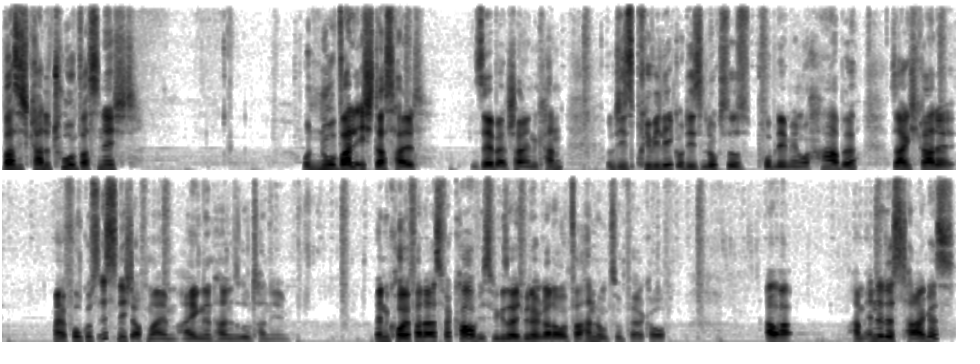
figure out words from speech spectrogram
was ich gerade tue und was nicht. Und nur weil ich das halt selber entscheiden kann, und dieses Privileg und dieses Luxusproblem irgendwo habe, sage ich gerade, mein Fokus ist nicht auf meinem eigenen Handelsunternehmen. Wenn ein Käufer da ist, verkaufe ich es. Wie gesagt, ich bin ja gerade auch in Verhandlungen zum Verkauf. Aber am Ende des Tages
